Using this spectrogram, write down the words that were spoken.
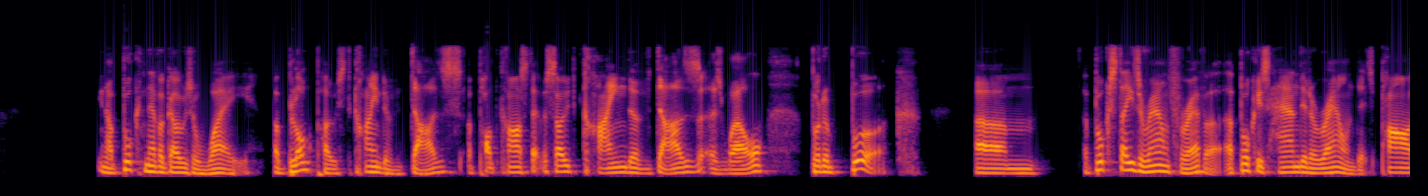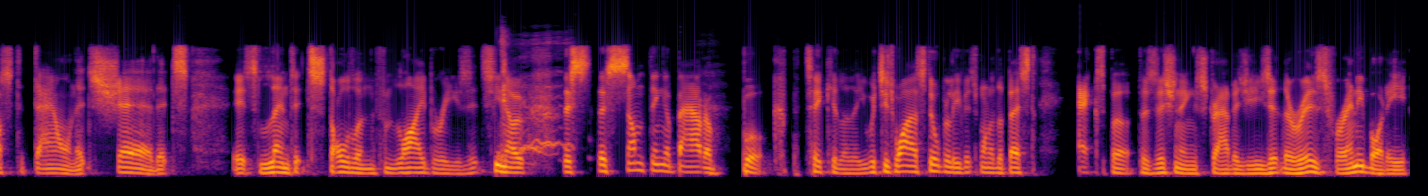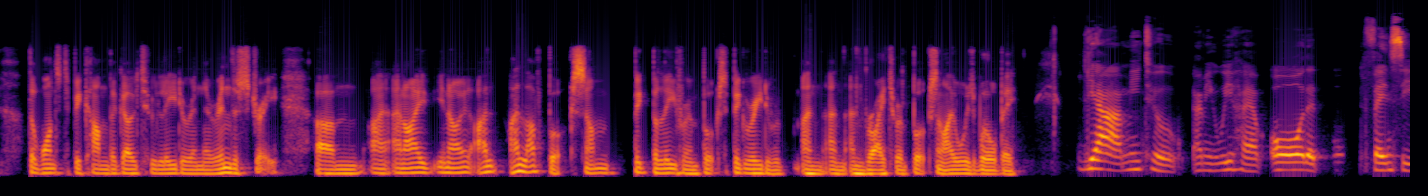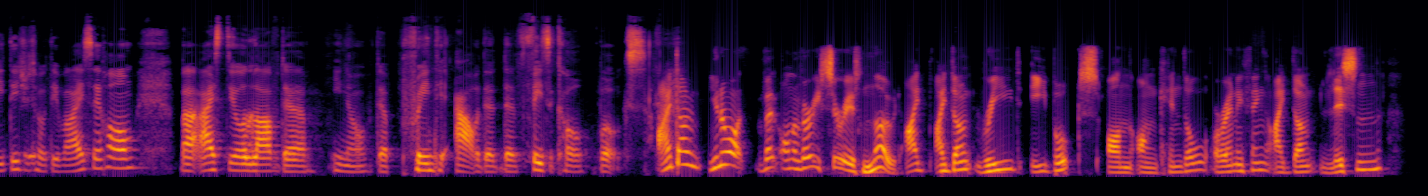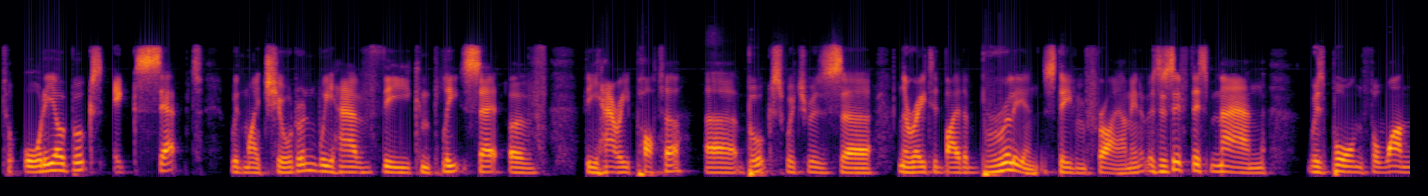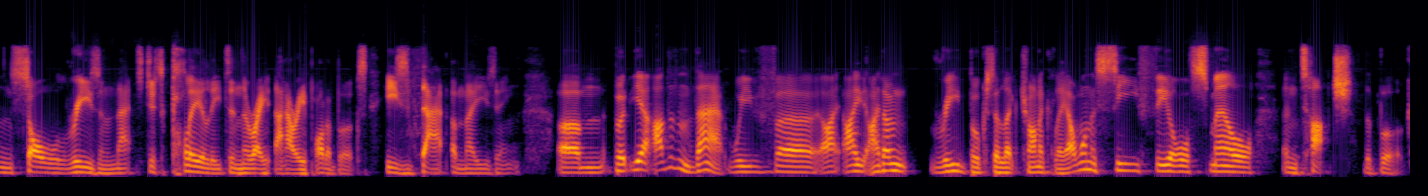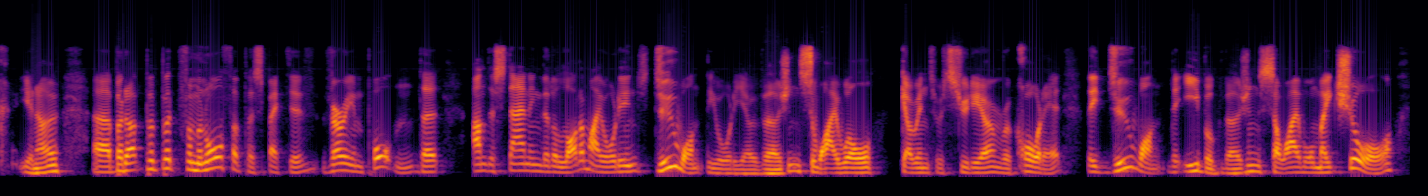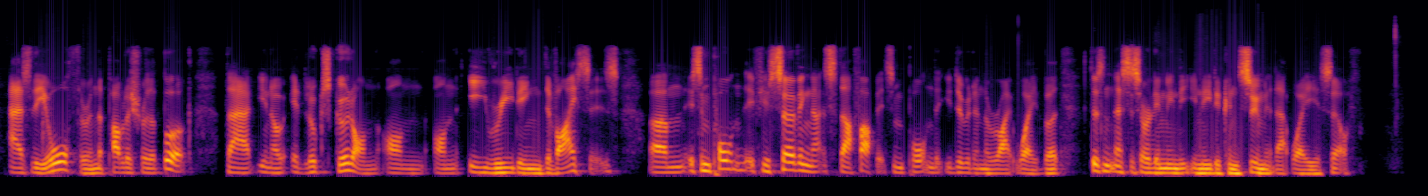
You know, a book never goes away. A blog post kind of does. A podcast episode kind of does as well. But a book, um, a book stays around forever. A book is handed around. It's passed down. It's shared. It's it's lent. It's stolen from libraries. It's you know there's there's something about a book particularly, which is why I still believe it's one of the best expert positioning strategies that there is for anybody that wants to become the go-to leader in their industry. Um, I, and I, you know, I I love books. I'm a big believer in books, a big reader and, and and writer of books, and I always will be. Yeah, me too. I mean, we have all the fancy digital device at home, but I still love the, you know, the print out, the, the physical books. I don't. You know what? On a very serious note, I I don't read ebooks on on Kindle or anything. I don't listen to audiobooks except with my children. We have the complete set of the Harry Potter uh, books, which was uh, narrated by the brilliant Stephen Fry. I mean, it was as if this man was born for one sole reason, and that's just clearly to narrate the Harry Potter books. He's that amazing. Um, but yeah, other than that, we've uh, I, I I don't read books electronically. I want to see, feel, smell, and touch the book. You know, uh, but uh, but but from an author perspective, very important that understanding that a lot of my audience do want the audio version, so I will go into a studio and record it. They do want the ebook version, so I will make sure, as the author and the publisher of the book, that you know it looks good on on on e-reading devices. Um, it's important if you're serving that stuff up. It's important that you do it in the right way, but it doesn't necessarily mean that you need to consume it that way yourself.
